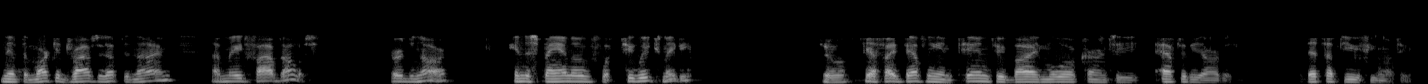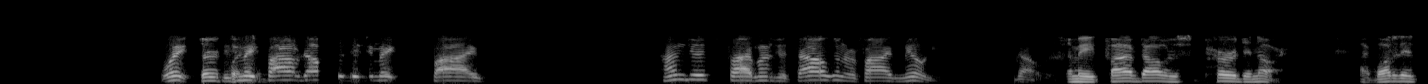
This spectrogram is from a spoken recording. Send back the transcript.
And if the market drives it up to nine, I made five dollars per dinar in the span of what two weeks maybe. So yes, I definitely intend to buy more currency after the RV. That's up to you if you want to. Wait, Third did question. you make five dollars? Did you make five hundred, five hundred thousand, or five million dollars? I made five dollars per dinar. I bought it at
